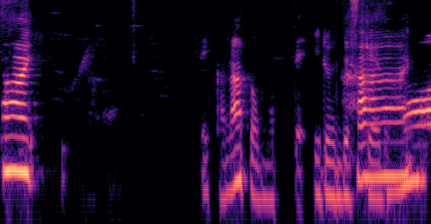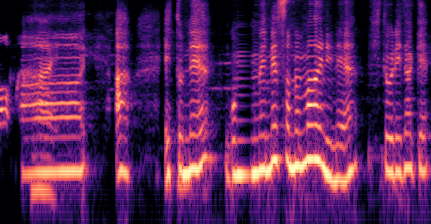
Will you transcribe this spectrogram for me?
はい。いいかなと思っているんですけれども。はい。あ、えっとね、ごめんね、その前にね、一人だけ、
